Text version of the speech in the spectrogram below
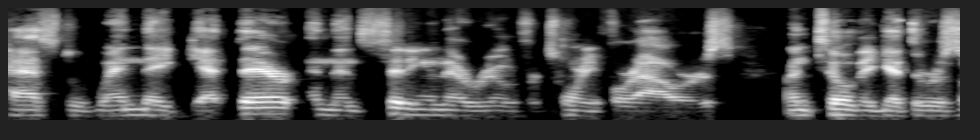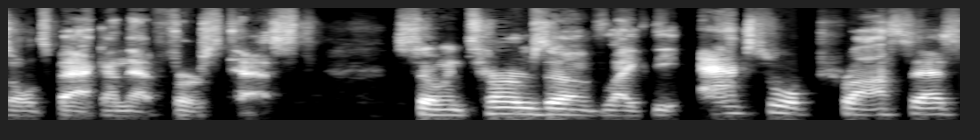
test when they get there and then sitting in their room for 24 hours until they get the results back on that first test. So in terms of like the actual process,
